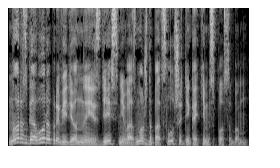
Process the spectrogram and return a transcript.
«Но разговоры, проведенные здесь, невозможно подслушать никаким способом.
